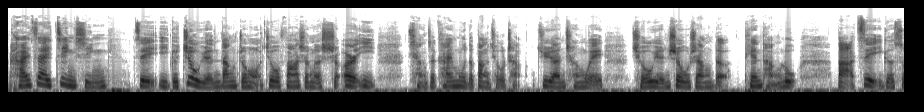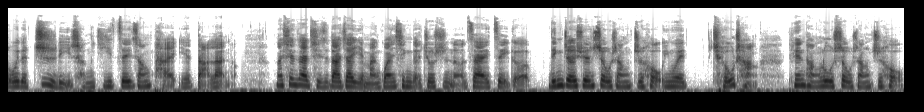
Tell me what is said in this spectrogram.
还在进行这一个救援当中哦，就发生了十二亿抢着开幕的棒球场，居然成为球员受伤的天堂路。把这一个所谓的治理成绩这张牌也打烂了。那现在其实大家也蛮关心的，就是呢，在这个林哲轩受伤之后，因为球场天堂路受伤之后，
